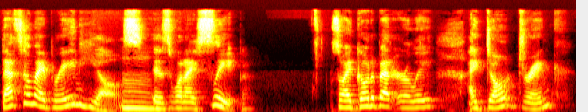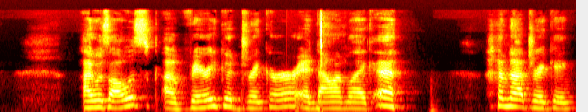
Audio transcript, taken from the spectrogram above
that's how my brain heals Mm. is when I sleep. So I go to bed early. I don't drink. I was always a very good drinker, and now I'm like, eh, I'm not drinking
